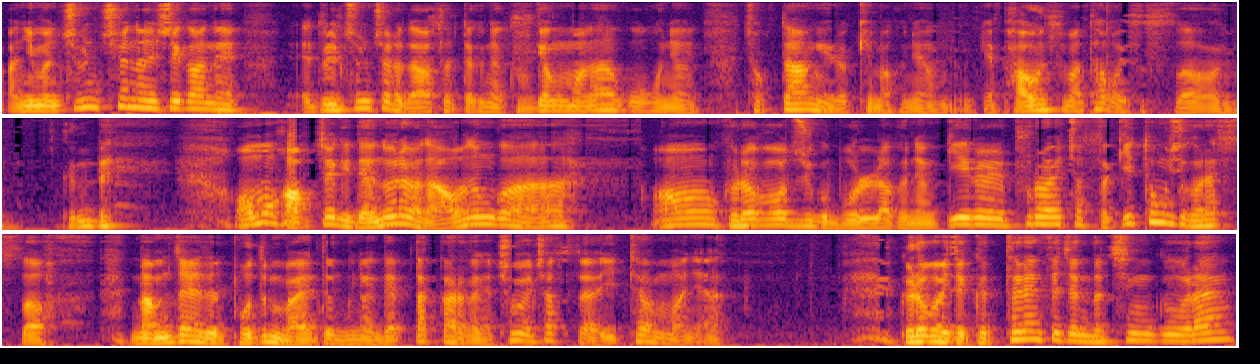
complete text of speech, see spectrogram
아니면 춤추는 시간에 애들 춤추러 나왔을 때 그냥 구경만 하고 그냥 적당히 이렇게 막 그냥 이렇게 바운스만 타고 있었어. 근데 어머 갑자기 내 노래가 나오는 거야 어 그래가지고 몰라. 그냥 끼를 풀어 헤쳤어. 끼통식을 했어. 남자애들 보든 말든 그냥 냅다 깔아 그냥 춤을 췄어요. 이태원 마냥. 그리고 이제 그 트랜스젠더 친구랑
